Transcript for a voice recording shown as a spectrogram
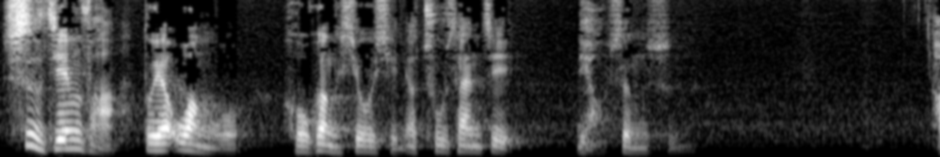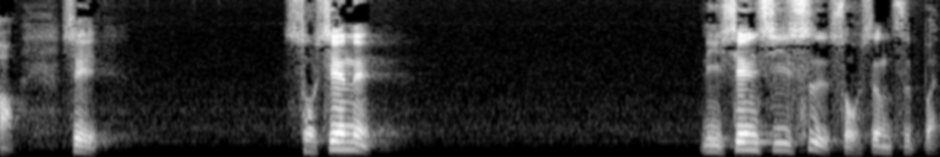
世间法都要忘我，何况修行要出三界？了生死。好，所以首先呢，你先稀释所生之本。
